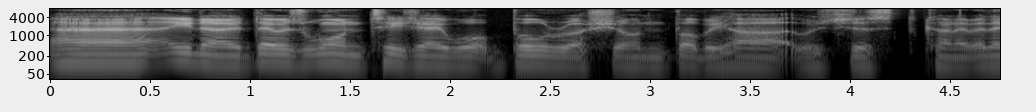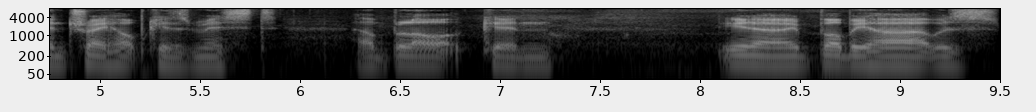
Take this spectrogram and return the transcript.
Uh, you know, there was one TJ Watt bull rush on Bobby Hart was just kind of, and then Trey Hopkins missed a block, and you know, Bobby Hart was,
